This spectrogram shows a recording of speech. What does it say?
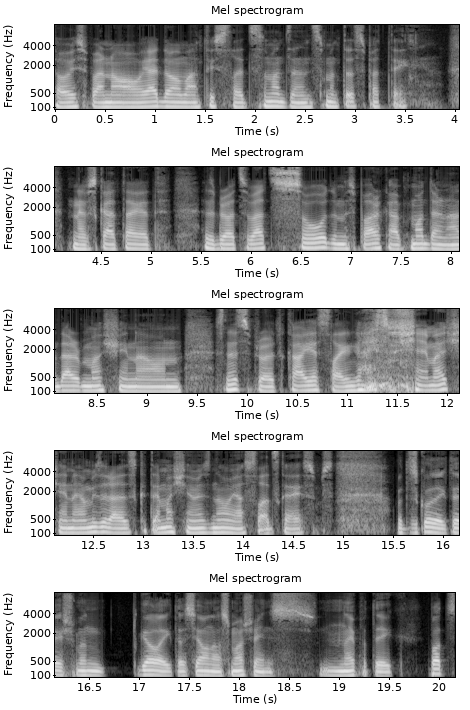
to vispār nav jādomā, tu izslēdz smadzenes, man tas patīk. Nevis kā tagad, es braucu vecu sūdu, es pārkāpu modernā darba mašīnā, un es nesaprotu, kā ieslēgt gaismu šiem mašīnām. Izrādās, ka tie mašīnām nav jāslēdz gaismas. Bet es godīgi teikšu, man galīgi tās jaunās mašīnas nepatīk. Pats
